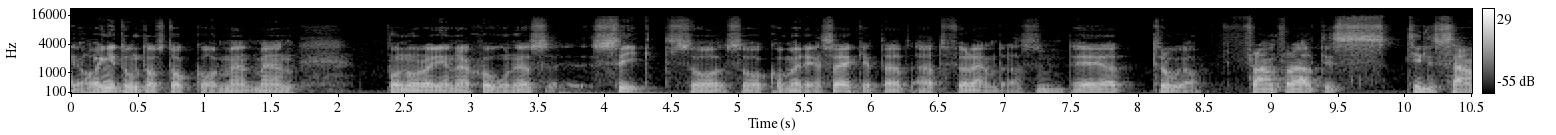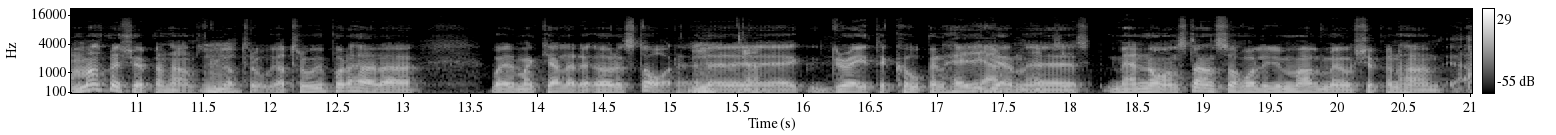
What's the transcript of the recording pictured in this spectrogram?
jag har inget ont av Stockholm, men, men på några generationers sikt så, så kommer det säkert att, att förändras. Det tror jag. Framförallt tis, tillsammans med Köpenhamn skulle jag tro. Jag tror ju på det här eh, vad är det man kallar det? Örestad? Eller ja. eh, Greater Copenhagen? Ja, eh, men någonstans så håller ju Malmö och Köpenhamn ja,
